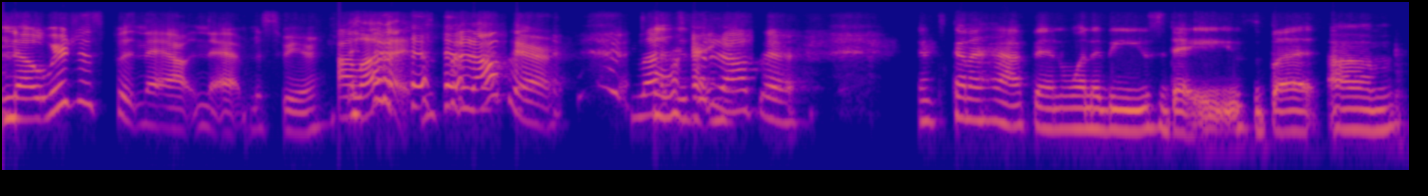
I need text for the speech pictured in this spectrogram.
No, we're just putting that out in the atmosphere. I love it. Put it out there. Let, Put Right. it out there. It's gonna happen one of these days but um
